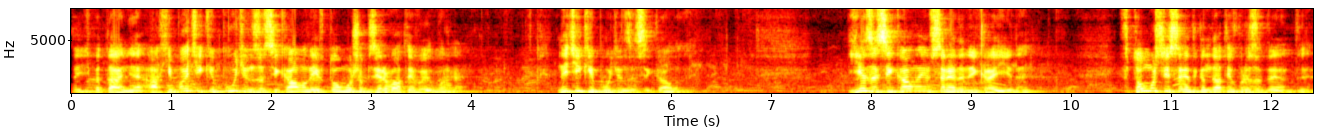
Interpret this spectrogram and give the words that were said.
Стоїть питання: а хіба тільки Путін зацікавлений в тому, щоб зірвати вибори? Не тільки Путін зацікавлений. Є зацікавлений всередині країни, в тому числі серед кандидатів в президенти.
